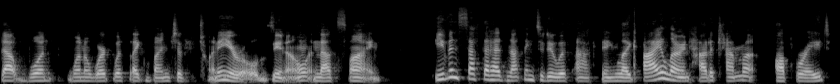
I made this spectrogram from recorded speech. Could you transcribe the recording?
that want want to work with like a bunch of 20 year olds, you know, and that's fine. even stuff that had nothing to do with acting. Like I learned how to camera operate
